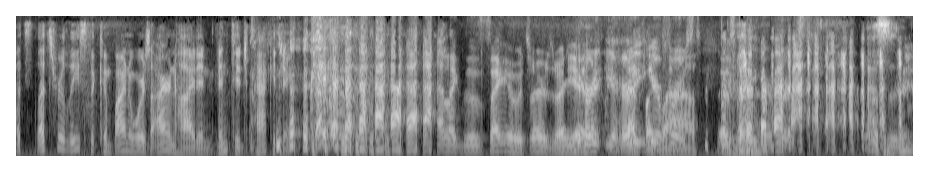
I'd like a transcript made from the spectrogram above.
Let's let's release the Combiner Wars Ironhide in vintage packaging. I like the second returns right you heard it. You heard it like, here wow. first. You heard it first. Listen,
